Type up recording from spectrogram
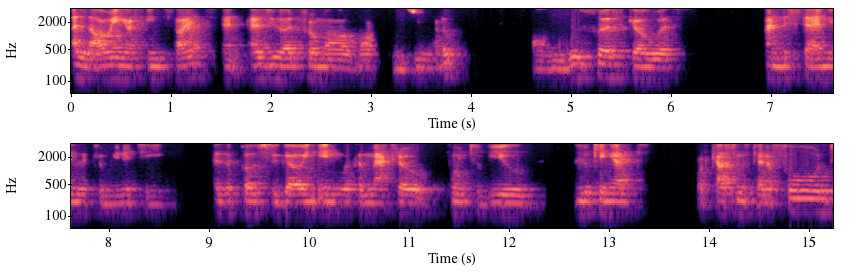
allowing us insights, and as you heard from our marketing model, um, we'll first go with understanding the community as opposed to going in with a macro point of view, looking at what customers can afford,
